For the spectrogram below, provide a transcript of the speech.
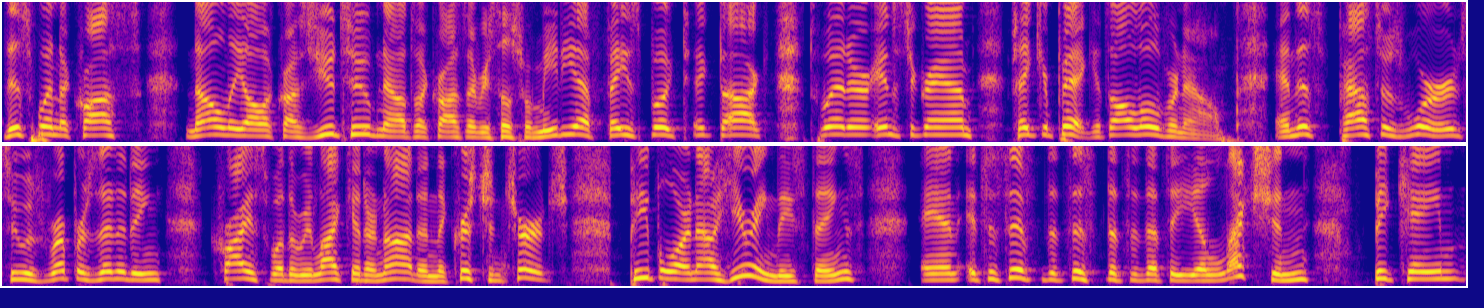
This went across not only all across YouTube, now it's across every social media: Facebook, TikTok, Twitter, Instagram. Take your pick. It's all over now, and this pastor's words, who is representing Christ, whether we like it or not, in the Christian church, people are now hearing these things, and it's as if that this that the, that the election became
